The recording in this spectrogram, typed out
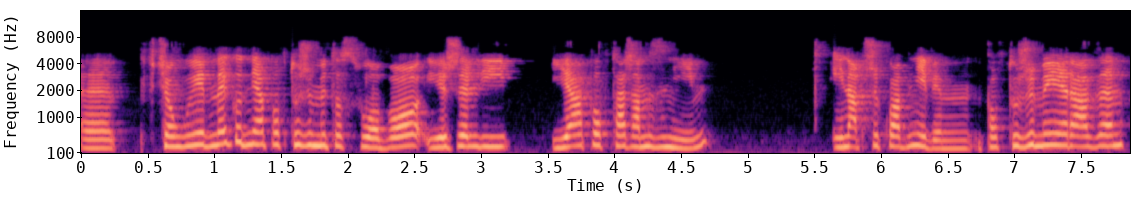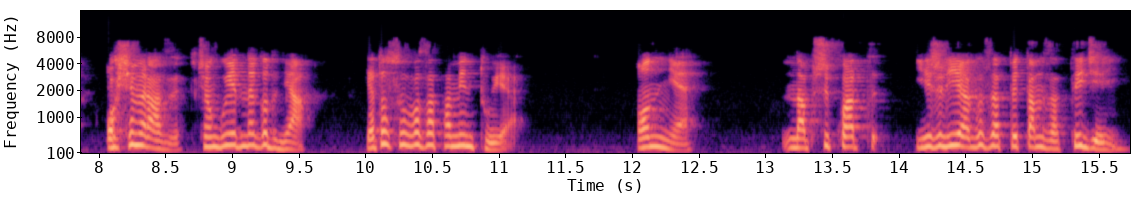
E, w ciągu jednego dnia powtórzymy to słowo, jeżeli ja powtarzam z nim i na przykład, nie wiem, powtórzymy je razem 8 razy w ciągu jednego dnia. Ja to słowo zapamiętuję. On nie. Na przykład, jeżeli ja go zapytam za tydzień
